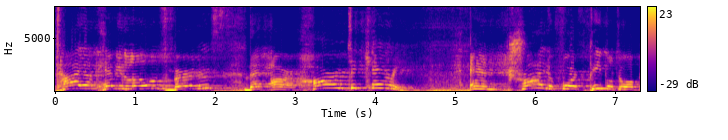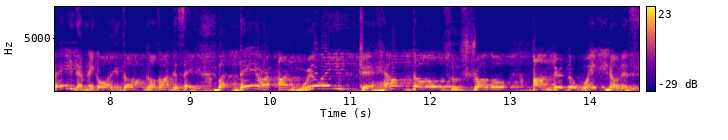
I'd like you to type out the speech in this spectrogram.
Tie up heavy loads, burdens that are hard to carry and try to force people to obey them. He goes, he goes on to say, but they are unwilling to help those who struggle under the weight, notice,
